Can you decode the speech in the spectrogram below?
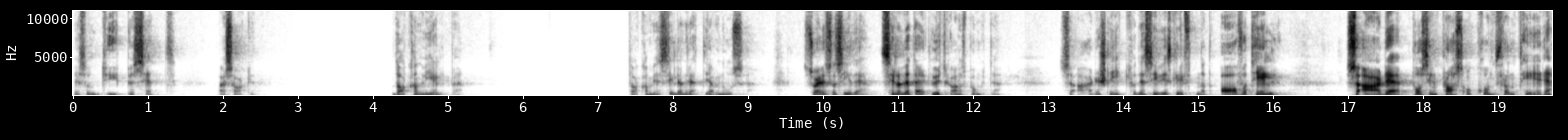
Det som dypest sett er saken. Da kan vi hjelpe. Da kan vi stille en rett diagnose. Så jeg å si det. Selv om dette er utgangspunktet, så er det slik, og det sier vi i Skriften, at av og til så er det på sin plass å konfrontere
